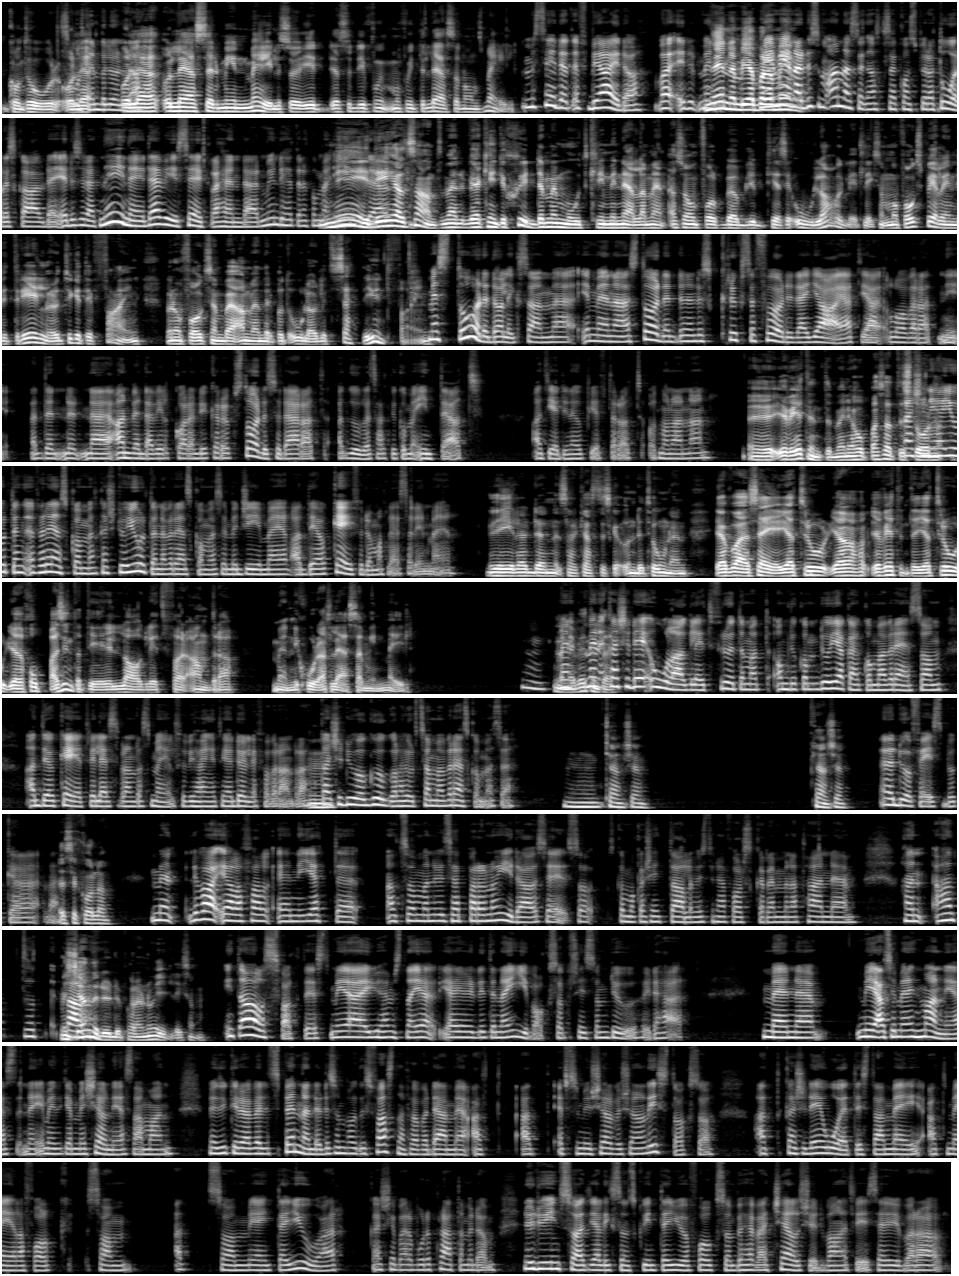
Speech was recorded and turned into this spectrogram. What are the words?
kontor och, lä, och, lä, och läser min mail så är, alltså, får, man får inte läsa någons mail. Men säg det åt FBI då. Vad det, men, nej, nej, men jag bara men jag menar, men- du som annars är ganska konspiratorisk av dig, är du sådär att nej, nej, där är vi i säkra händer, myndigheterna kommer Nej, inte... det är helt sant. Men jag kan ju inte skydda mig mot kriminella människor. Alltså om folk börjar bli- bete sig olagligt. Liksom. Om folk spelar enligt reglerna, då tycker jag att det är fine. Men om folk sen börjar använda det på ett olagligt sätt, det är ju inte fine. Men står det då liksom, eh, jag menar, står det när du kruxar för det där ja, att jag lovar att ni, att den, när användarvillkoren dyker upp, står det sådär att, att Google sagt att vi kommer inte att, att ge dina uppgifter åt, åt någon annan? Eh, jag vet inte, men jag hoppas att det Kanske står... ni nå- har gjort en överenskommelse, kanske du har gjort en överenskommelse med Gmail att det är okej för dem att läsa din mail? Jag gillar den sarkastiska undertonen. Jag bara säger, jag tror, jag, jag vet inte, jag tror, jag hoppas inte att det är lagligt för andra människor att läsa min mail. Mm. Men Men, men kanske det är olagligt, förutom att om du, kom, du och jag kan komma överens om att det är okej att vi läser varandras mail för vi har ingenting att dölja för varandra. Mm. Kanske du och Google har gjort samma överenskommelse? Mm, kanske. Kanske. Eller du och Facebook eller vad? Jag ska kolla. Men det var i alla fall en jätte... Alltså om man är lite paranoid av sig så ska man kanske inte tala om just den här forskaren men att han... eh, han, han så, Men känner du dig paranoid liksom? Inte alls faktiskt, men jag är ju hemskt jag, jag är ju lite naiv också, precis som du i det här. Men, eh, men alltså jag menar inte man, jag, nej, jag menar inte mig själv när jag sa man. Men jag tycker det är väldigt spännande, det som faktiskt fastnade för var där med att, att eftersom jag själv är journalist också, att kanske det är oetiskt av mig att mejla folk som, att, som jag intervjuar. Kanske jag bara borde prata med dem. Nu är det ju inte så att jag liksom skulle intervjua folk som behöver källskydd vanligtvis, är ju bara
